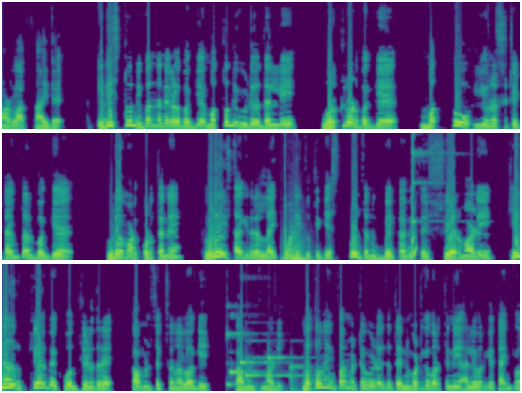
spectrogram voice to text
ಮಾಡಲಾಗ್ತಾ ಇದೆ. ಇದಿಷ್ಟು ನಿಬಂಧನೆಗಳ ಬಗ್ಗೆ, ಮತ್ತೊಂದು ವಿಡಿಯೋದಲ್ಲಿ ವರ್ಕ್ ಲೋಡ್ ಬಗ್ಗೆ ಮತ್ತು ಯೂನಿವರ್ಸಿಟಿ ಟೈಮ್ ಟೇಬಲ್ ಬಗ್ಗೆ ವಿಡಿಯೋ ಮಾಡ್ಕೊಡ್ತೇನೆ. ವಿಡಿಯೋ ಇಷ್ಟ ಆಗಿದ್ರೆ ಲೈಕ್ ಮಾಡಿ, ಜೊತೆಗೆ ಎಷ್ಟೋ ಜನಕ್ಕೆ ಬೇಕಾಗುತ್ತೆ ಶೇರ್ ಮಾಡಿ, ಏನಾದ್ರು ಕೇಳಬೇಕು ಅಂತ ಹೇಳಿದ್ರೆ ಕಾಮೆಂಟ್ ಸೆಕ್ಷನ್ ಅಲ್ಲಿ ಹೋಗಿ ಕಾಮೆಂಟ್ ಮಾಡಿ. ಮತ್ತೊಂದು ಇನ್ಫಾರ್ಮೇಟಿವ್ ವಿಡಿಯೋ ಜೊತೆ ನಿಮ್ಮೊಟ್ಟಿಗೆ ಬರ್ತೀನಿ. ಅಲ್ಲಿವರೆಗೆ thank you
